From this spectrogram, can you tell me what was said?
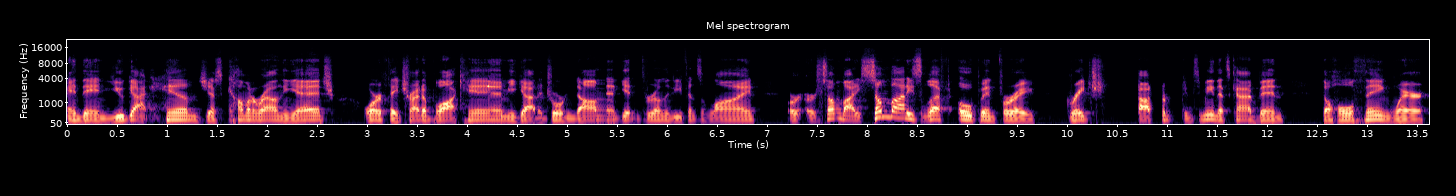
and then you got him just coming around the edge, or if they try to block him, you got a Jordan Domineck getting through on the defensive line, or, or somebody, somebody's left open for a great shot. And to me, that's kind of been the whole thing where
